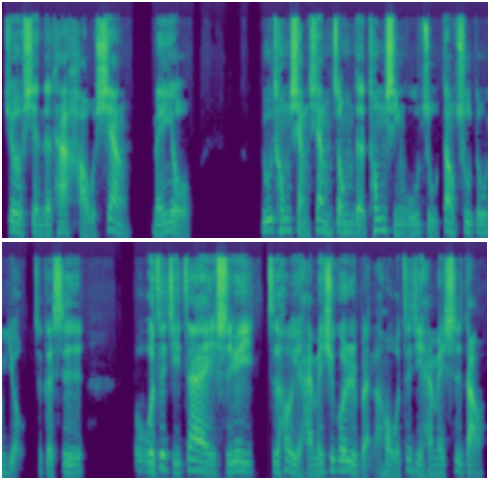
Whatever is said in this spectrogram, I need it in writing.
就显得它好像没有如同想象中的通行无阻，到处都有。这个是我自己在十月之后也还没去过日本，然后我自己还没试到。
